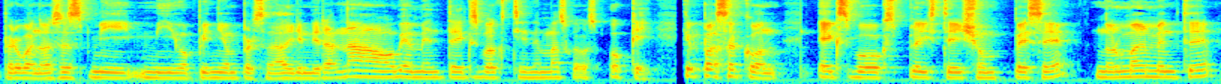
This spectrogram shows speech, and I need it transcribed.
Pero bueno, esa es mi, mi opinión personal. Alguien dirá, no, obviamente Xbox tiene más juegos. Ok, ¿qué pasa con Xbox, PlayStation, PC? Normalmente,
